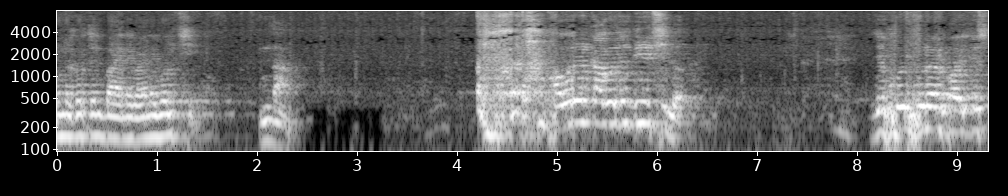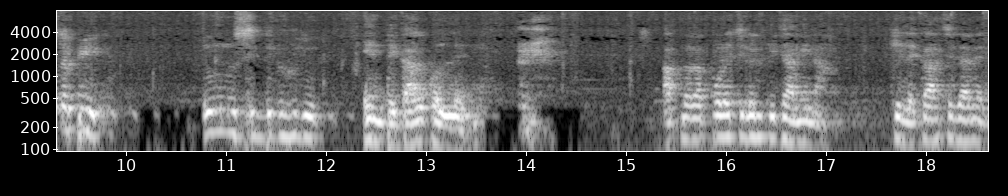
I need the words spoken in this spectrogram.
মনে করছেন বাইনে বাইনে বলছি? না। খবরের কাগজে দিয়েছিল। যে ফুরফুরার বয়োজ্যেষ্ঠ পীর ইন্দু সিদ্দিক হুজুর ইন্তেকাল করলেন। আপনারা পড়েছিলেন কি জানি না। কি লেখা আছে জানেন?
